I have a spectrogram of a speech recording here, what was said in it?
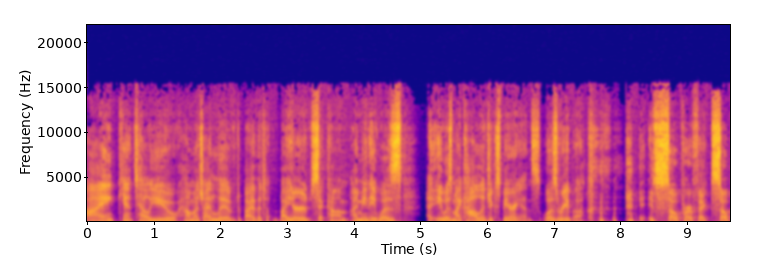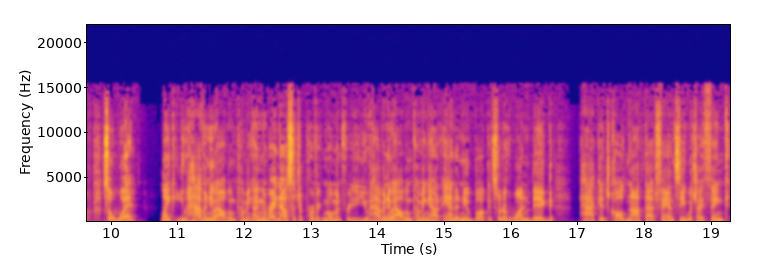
I can't tell you how much I lived by the t- by your sitcom. I mean, it was it was my college experience was Reba. it's so perfect. So so what like you have a new album coming. I mean, right now is such a perfect moment for you. You have a new album coming out and a new book. It's sort of one big package called Not That Fancy, which I think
